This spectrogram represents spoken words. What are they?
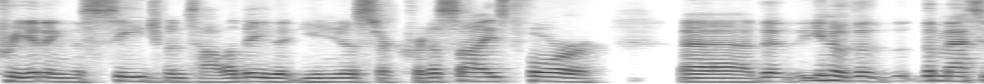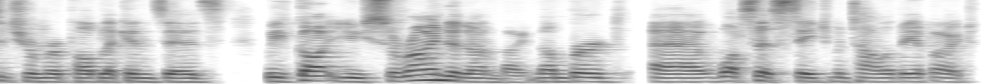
creating the siege mentality that unionists are criticized for. Uh, the, you know, the, the message from Republicans is we've got you surrounded and outnumbered. Uh, what's this siege mentality about?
